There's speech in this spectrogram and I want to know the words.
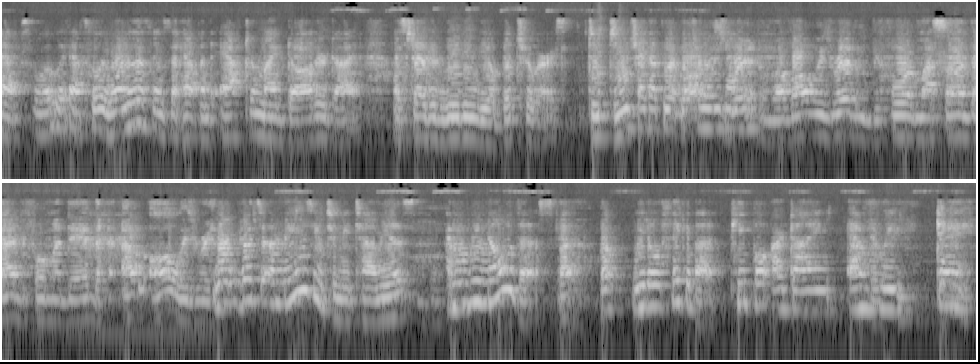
Absolutely, absolutely. One of the things that happened after my daughter died, I started reading the obituaries. Do, do you check out the I've always obituaries? now? read them. I've always read them before my son died, before my dad died. I've always read Well, them. what's amazing to me, Tommy, is I mean we know this, but but we don't think about it. People are dying every day.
